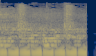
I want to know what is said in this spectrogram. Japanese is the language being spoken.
どうも。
